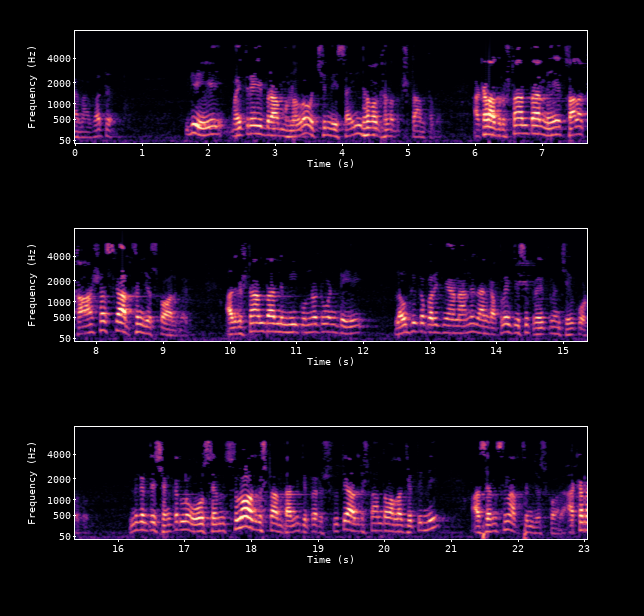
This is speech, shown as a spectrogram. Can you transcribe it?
ఘనవత్ ఇది మైత్రేయ బ్రాహ్మణంలో వచ్చింది సైంధవ ఘన దృష్టాంతము. అక్కడ ఆ దృష్టాంతాన్ని చాలా కాషస్గా అర్థం చేసుకోవాలి మీరు. ఆ దృష్టాంతాన్ని మీకున్నటువంటి లౌకిక పరిజ్ఞానాన్ని దానికి అప్లై చేసే ప్రయత్నం చేయకూడదు. ఎందుకంటే శంకర్లు ఓ సెన్స్లో ఆ దృష్టాంతాన్ని చెప్పారు. శృతి ఆ దృష్టాంతం అలా చెప్పింది. ఆ సెన్స్ని అర్థం చేసుకోవాలి. అక్కడ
